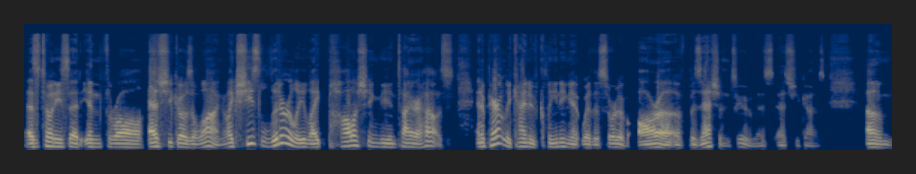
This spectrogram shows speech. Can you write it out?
as Tony said, in thrall as she goes along. Like she's literally like polishing the entire house, and apparently kind of cleaning it with a sort of aura of possession too, as as she goes. Um,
